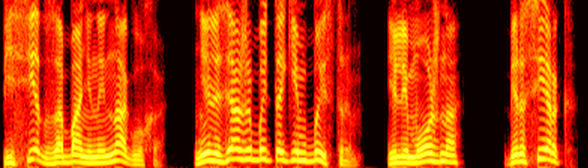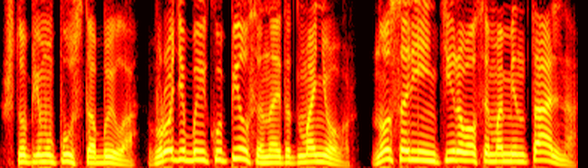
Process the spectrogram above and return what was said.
Песец, забаненный наглухо. Нельзя же быть таким быстрым. Или можно? Берсерк, чтоб ему пусто было, вроде бы и купился на этот маневр, но сориентировался моментально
